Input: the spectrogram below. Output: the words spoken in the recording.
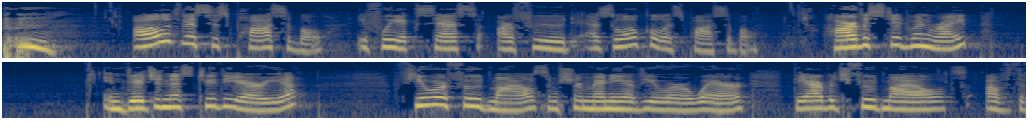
All of this is possible if we access our food as local as possible. Harvested when ripe, indigenous to the area, fewer food miles. I'm sure many of you are aware. The average food miles of the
